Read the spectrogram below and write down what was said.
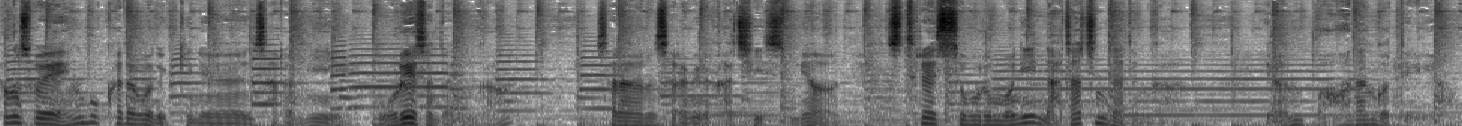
평소에 행복하다고 느끼는 사람이 오래 산다든가 사랑하는 사람이랑 같이 있으면 스트레스 호르몬이 낮아진다든가 이런 뻔한 것들이요.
